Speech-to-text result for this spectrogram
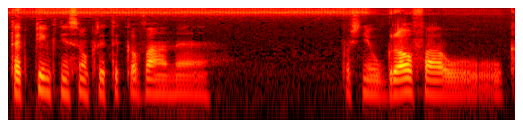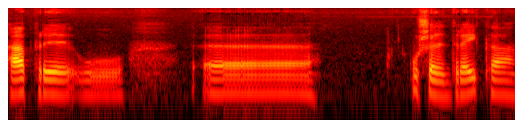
tak pięknie są krytykowane. Właśnie u Grofa, u Capry, u, e, u Sheldrake'a,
